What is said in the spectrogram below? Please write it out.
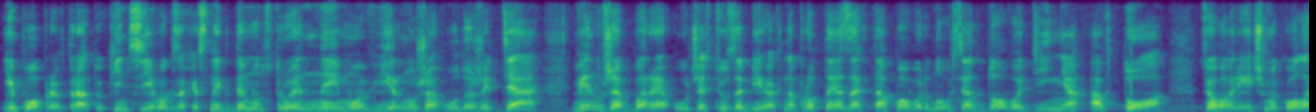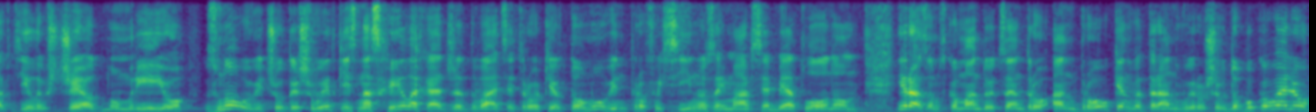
І, попри втрату кінцівок, захисник демонструє неймовірну жагу до життя. Він вже бере участь у забігах на протезах та повернувся до водіння авто. Цьогоріч Микола втілив ще одну мрію: знову відчути швидкість на схилах, адже 20 років тому він професійно займався біатлоном. І разом з командою центру Unbroken ветеран вирушив до Буковелю.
